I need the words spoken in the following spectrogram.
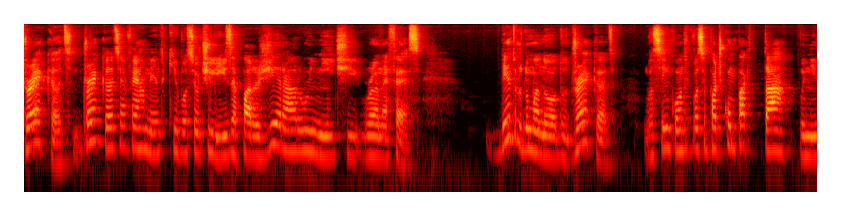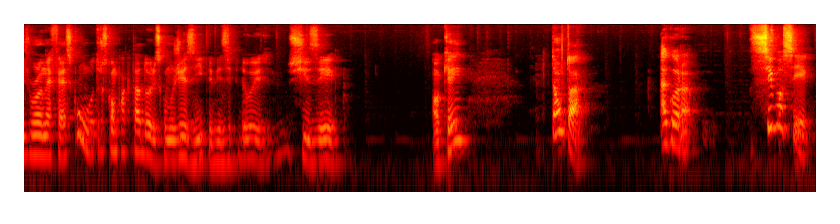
Dragcut, Dragcut é a ferramenta que você utiliza para gerar o init runfs. Dentro do manual do Dragcut, você encontra que você pode compactar o init runfs com outros compactadores, como gzip, vzip2, xz, ok? Então tá. Agora, se você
